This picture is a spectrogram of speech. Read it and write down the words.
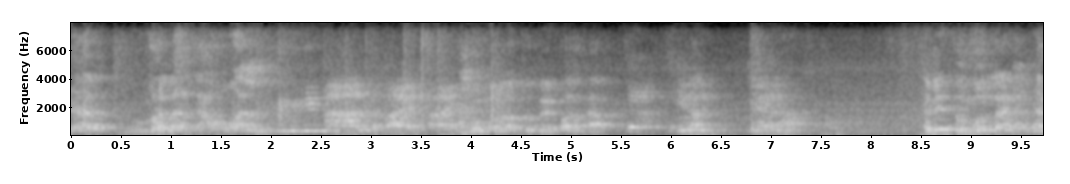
จะอุบลร่างกาอหวานอ่าลุกไปไปบุบลรับลูกเหนือพ่อครับ ยืนยืนอันนี้สมมติแล้วแต่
